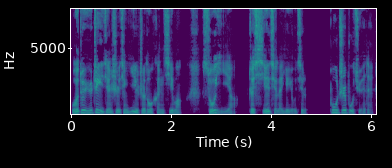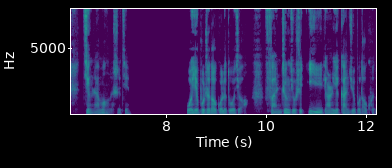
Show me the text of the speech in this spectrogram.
我对于这件事情一直都很期望，所以呀，这写起来也有劲儿。不知不觉的，竟然忘了时间。我也不知道过了多久，反正就是一点也感觉不到困，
